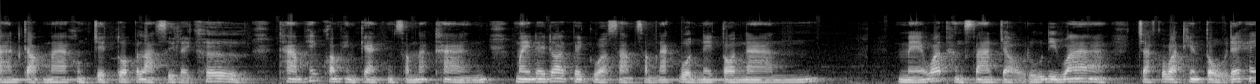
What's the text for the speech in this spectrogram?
การกลับมาของเจ็ดตัวประหลาดสีไลเคอร์ทำให้ความแข็งแกร่งของสำนักถังไม่ได้ด้อยไปกว่าสามสำนักบนในตอนนั้น แม้ว่าถังซานจะรู้ดีว่า จักรวรรดิเทียนโตได้ให้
